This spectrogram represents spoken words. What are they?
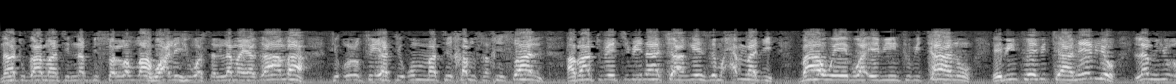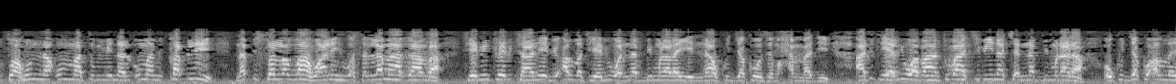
n'atugamba nti nabbi salllahu alaihi wasallama yagamba ti utiyati ummati khamsa khisal. Abantu b'ekibiina kyange nze muhammadi baweebwa ebintu bitaano ebintu ebitaano ebyo lam yutahunna ummatun min al umami qabli. Nabbi salllahu alaihi wasallama agamba ti ebintu ebitaano ebyo allah teyabiwa nabbi mulala yenna okugjako nze muhammadi. Ate teyabiwa bantu ba kibiina kya nabbi mulala okugjako allah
